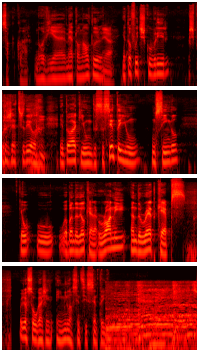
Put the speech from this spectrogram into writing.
Só que, claro, não havia metal na altura. Yeah. Então fui descobrir os projetos dele. então há aqui um de 61, um single, que é o, o- a banda dele que era Ronnie and the Red Caps. Olha só o gajo em, em 1961. An angel is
